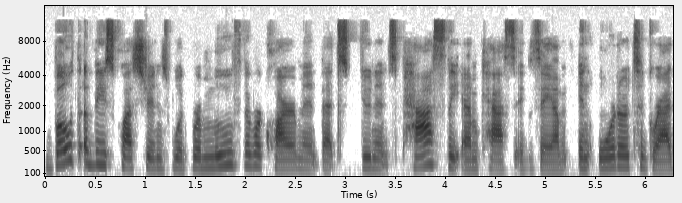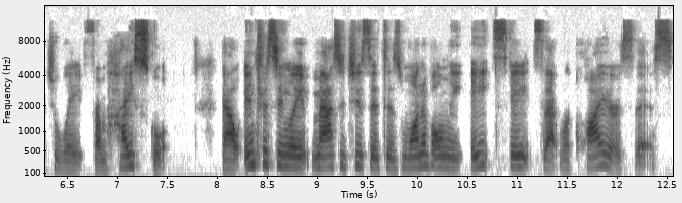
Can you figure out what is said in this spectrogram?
Both of these questions would remove the requirement that students pass the MCAS exam in order to graduate from high school. Now, interestingly, Massachusetts is one of only eight states that requires this.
